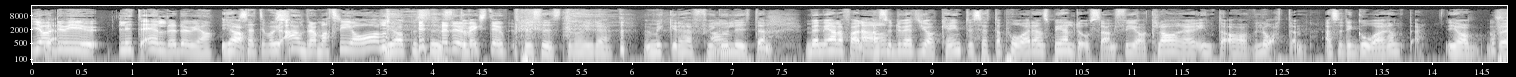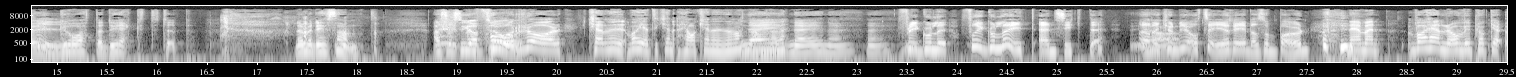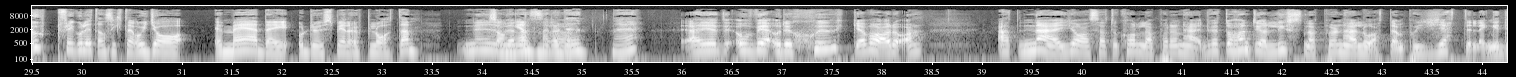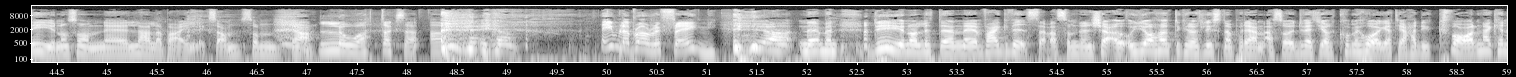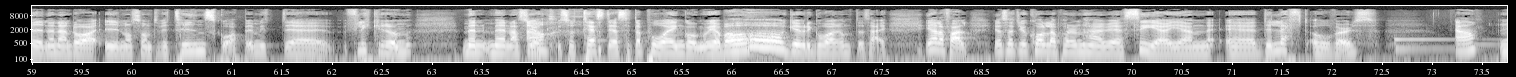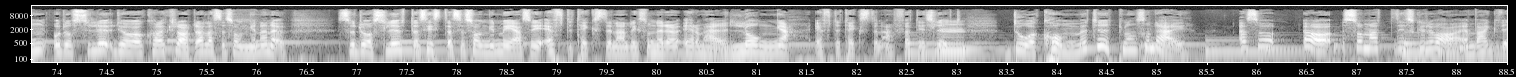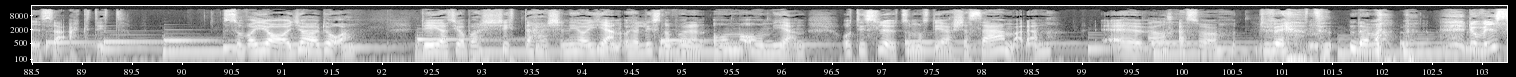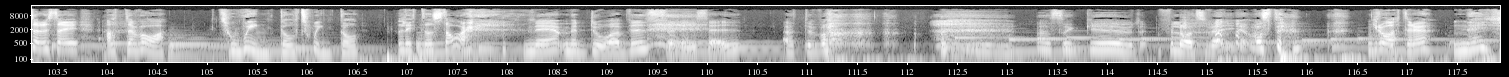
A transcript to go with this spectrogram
Ja, Ja. du är ju lite äldre du ja. Ja. Så det var ju andra material Ja, precis. när du Det- växte upp. Precis, det var ju det. Men mycket det här frigoliten. Men i alla fall, Ja. alltså du vet jag kan ju inte sätta på den speldosan för jag klarar inte av låten. Alltså det går inte. Jag fy. gråta direkt typ. Nej men det är sant. Alltså så Men jag vad tror... rör kanin, vad heter kanin, har kaninen något namn Nej, eller? nej, nej, nej. Frigoli, frigolitansikte. Ja. Det kunde jag se redan som barn. Nej men vad händer om vi plockar upp frigolitansikte och jag är med dig och du spelar upp låten? nej Sången, alltså- melodin? Nej? Och det sjuka var då att när jag satt och kollade på den här, du vet då har inte jag lyssnat på den här låten på jättelänge. Det är ju någon sån eh, lullaby liksom som, ja. Låt också. Ja. Himla bra refräng. Ja, nej men det är ju någon liten eh, vaggvisa va, som den kör. Och jag har inte kunnat lyssna på den, alltså du vet jag kommer ihåg att jag hade ju kvar den här kaninen ändå i något sånt vitrinskåp i mitt eh, flickrum. Men, men alltså jag, Ja. så testade jag att sätta på en gång och jag bara åh gud det går inte så här. I alla fall, jag satt ju och kollade på den här eh, serien eh, The Leftovers. Ja. Mm, och då slu- jag har kollat klart alla säsongerna nu. Så då slutar sista säsongen med, alltså i eftertexterna, liksom när det är de här långa eftertexterna för att det är slut. Då kommer typ någon sån där, alltså ja, som att det skulle vara en vaggvisa-aktigt. Så vad jag gör då, det är ju att jag bara shit det här känner jag igen och jag lyssnar på den om och om igen. Och till slut så måste jag shazama den. Eh, Alltså, du vet, där man... Då visade det sig att det var Twinkle Twinkle Little Star. Nej, men då visade det sig att det var... Alltså gud, förlåt Sverige, jag måste... Gråter du? Nej!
